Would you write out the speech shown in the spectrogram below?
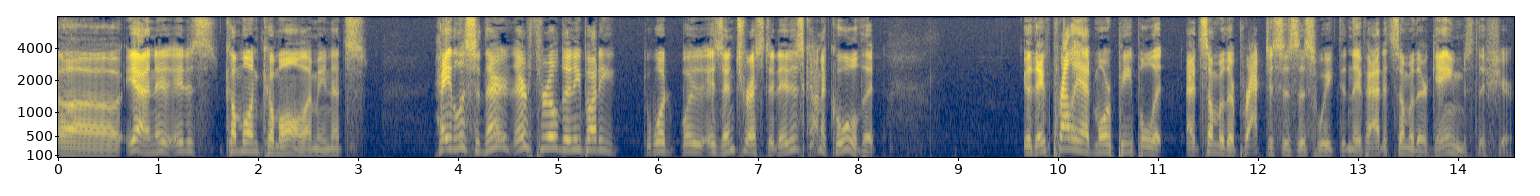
uh, yeah, and it, it is come one, come all. I mean, that's. Hey, listen, they're they're thrilled. Anybody would, is interested. It is kind of cool that they've probably had more people at, at some of their practices this week than they've had at some of their games this year.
